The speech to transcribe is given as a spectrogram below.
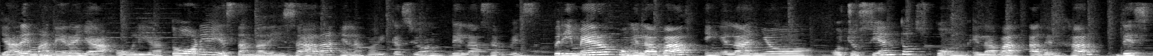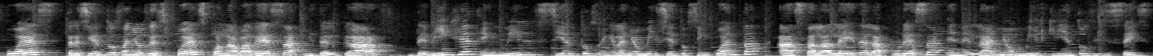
ya de manera ya obligatoria y estandarizada en la fabricación de la cerveza. Primero con el abad en el año 800 con el abad Adelhard, después 300 años después con la abadesa Idelgard de Bingen en, 1100, en el año 1150 hasta la ley de la pureza en el año 1516.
